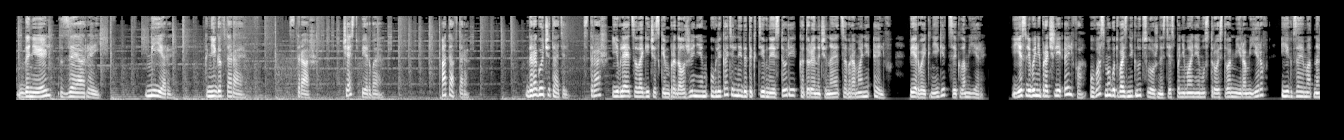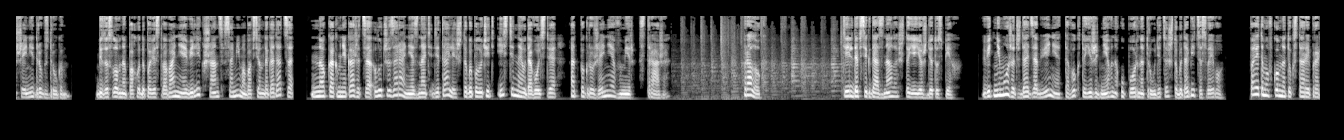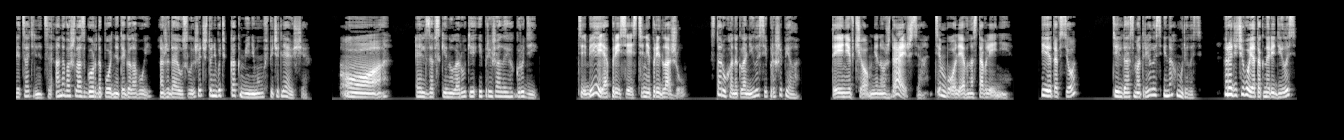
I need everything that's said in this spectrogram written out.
Даниэль Зеарей. Мьеры. Книга вторая. Страж. Часть первая. От автора. Дорогой читатель, «Страж» является логическим продолжением увлекательной детективной истории, которая начинается в романе «Эльф», первой книге цикла Мьеры. Если вы не прочли «Эльфа», у вас могут возникнуть сложности с пониманием устройства мира Мьеров и их взаимоотношений друг с другом. Безусловно, по ходу повествования велик шанс самим обо всем догадаться, но, как мне кажется, лучше заранее знать детали, чтобы получить истинное удовольствие от погружения в мир стража. Пролог. Тильда всегда знала, что ее ждет успех. Ведь не может ждать забвения того, кто ежедневно упорно трудится, чтобы добиться своего. Поэтому в комнату к старой прорицательнице она вошла с гордо поднятой головой, ожидая услышать что-нибудь как минимум впечатляющее. «О!» Эльза вскинула руки и прижала их к груди. «Тебе я присесть не предложу». Старуха наклонилась и прошипела. «Ты ни в чем не нуждаешься, тем более в наставлении». «И это все? Тильда осмотрелась и нахмурилась. «Ради чего я так нарядилась?»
